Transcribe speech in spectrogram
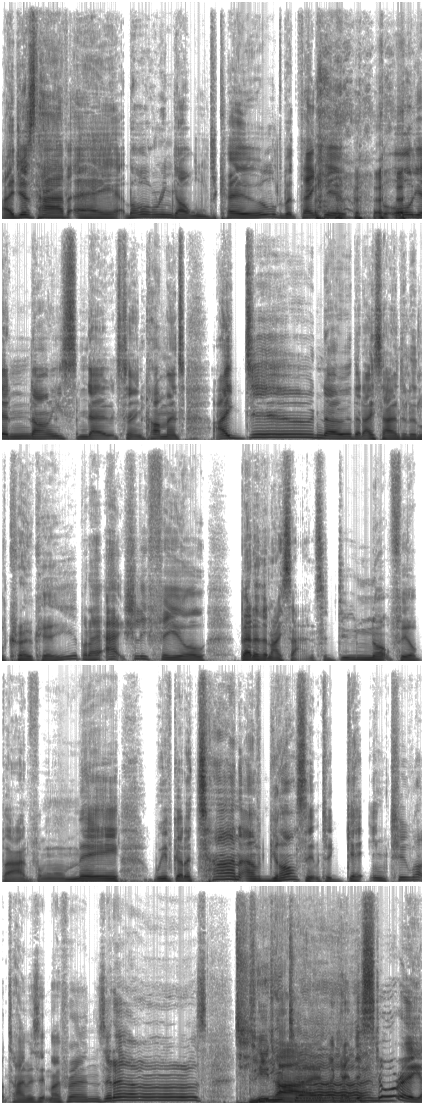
I just have a boring old cold. But thank you for all your nice notes and comments. I do know that I sound a little croaky, but I actually feel better than I sound. So do not feel bad for me. We've got a ton of gossip to get into. What time is it, my friends? Tea time. Okay, this story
